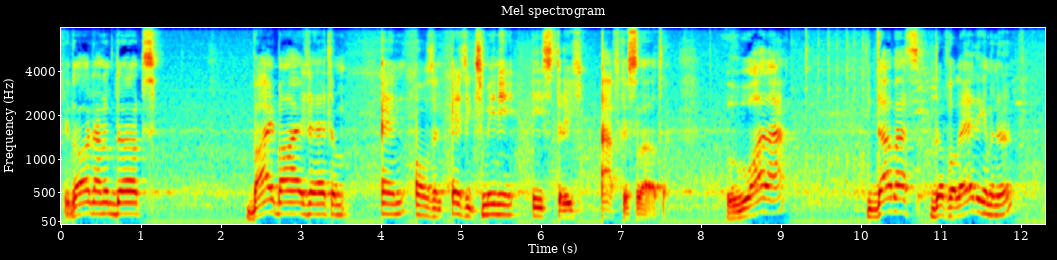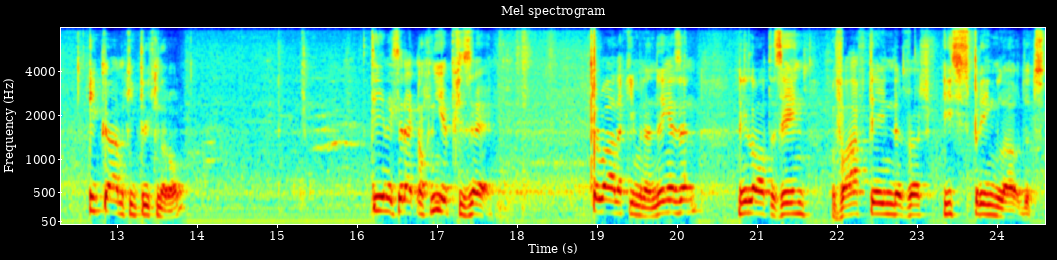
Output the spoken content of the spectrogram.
je daar dan op duidt, bye bye zet hem en onze SX Mini is terug afgesloten. Voilà, dat was de volledige menu. Ik kwam ik terug naar rol. Het enige dat ik nog niet heb gezegd, terwijl ik in mijn dingen zijn, niet laten zien, 15 ervoor is springloaded.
